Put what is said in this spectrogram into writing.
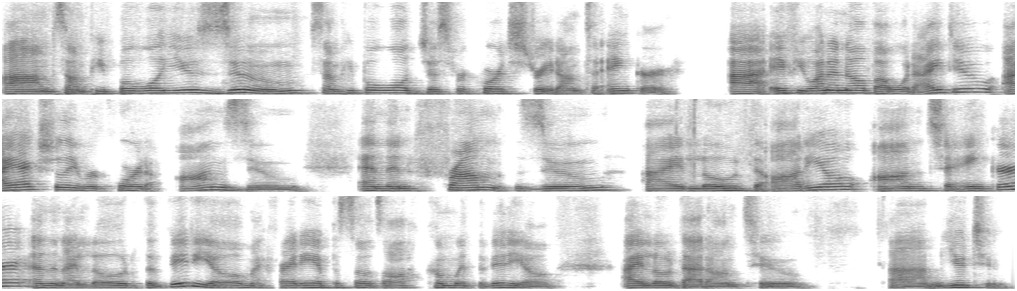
Um, some people will use Zoom. Some people will just record straight onto Anchor. uh, if you want to know about what I do, I actually record on Zoom. And then from Zoom, I load the audio onto Anchor. And then I load the video. My Friday episodes all come with the video. I load that onto um, YouTube.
